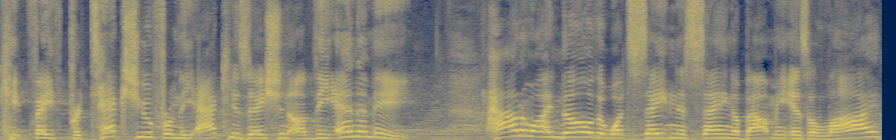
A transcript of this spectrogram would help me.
Faith protects you from the accusation of the enemy. How do I know that what Satan is saying about me is a lie?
